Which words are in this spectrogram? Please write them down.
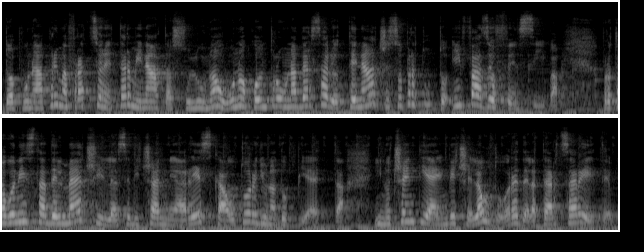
dopo una prima frazione terminata sull'1 a 1 contro un avversario tenace soprattutto in fase offensiva. Protagonista del match il sedicenne Aresca, autore di una doppietta. Innocenti è invece l'autore della terza rete.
